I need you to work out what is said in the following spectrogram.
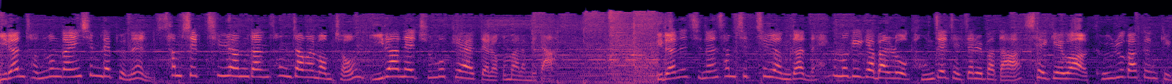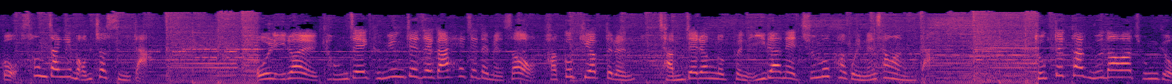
이란 전문가인 심 대표는 37년간 성장을 멈춰온 이란에 주목해야 할 때라고 말합니다. 이란은 지난 37년간 핵무기 개발로 경제 제재를 받아 세계와 교류가 끊기고 성장이 멈췄습니다. 올 1월 경제 금융 제재가 해제되면서 각국 기업들은 잠재력 높은 이란에 주목하고 있는 상황입니다. 독특한 문화와 종교,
